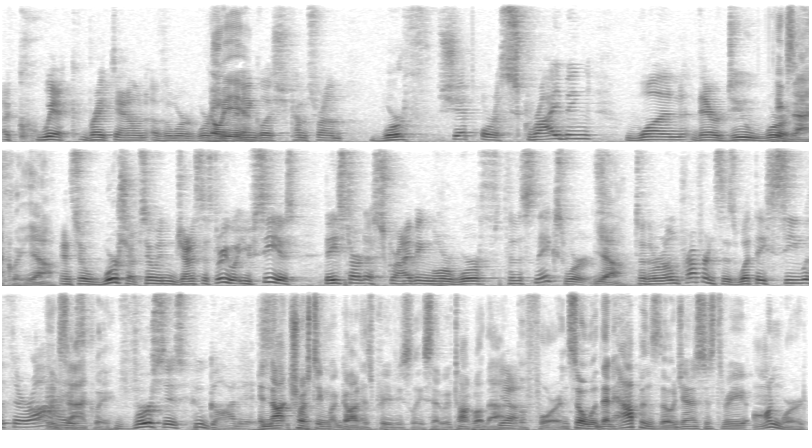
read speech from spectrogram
a quick breakdown of the word worship Oh, yeah. in English comes from worthship or ascribing one their due worth. Exactly, yeah. And so worship. So in Genesis 3, what you see is they start ascribing more worth to the snake's words. Yeah. To their own preferences, what they see with their eyes. Exactly. Versus who God is. and not trusting what God has previously said. We've talked about that Yeah. before. And so what then happens though, Genesis 3 onward,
